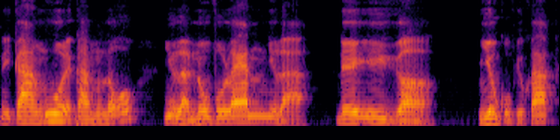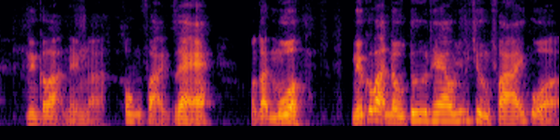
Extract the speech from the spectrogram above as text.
thì càng mua lại càng lỗ, như là Novoland, như là DIG nhiều cổ phiếu khác. Nên các bạn thấy là không phải rẻ mà các bạn mua. Nếu các bạn đầu tư theo những trường phái của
